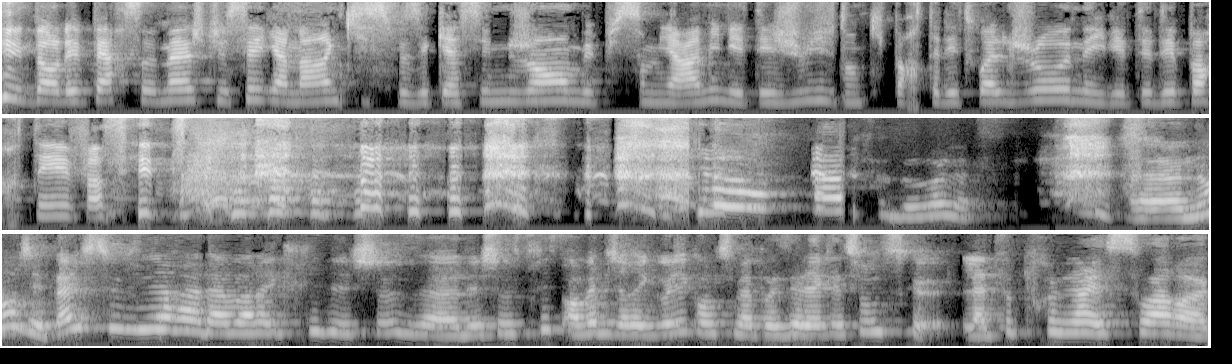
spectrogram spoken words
et dans les personnages. Tu sais, il y en a un qui se faisait casser une jambe et puis son meilleur ami, il était juif, donc il portait l'étoile jaune et il était déporté. Enfin, c'était. ah, c'est drôle. Euh, non, j'ai pas le souvenir d'avoir écrit des choses, euh, des choses tristes. En fait, j'ai rigolé quand tu m'as posé la question parce que la toute première histoire, euh,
